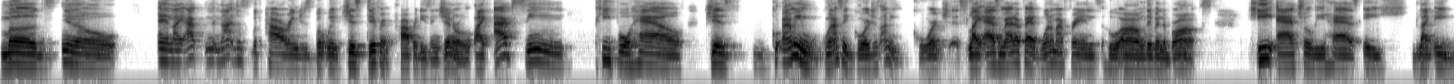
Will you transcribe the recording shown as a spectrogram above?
mugs, you know, and like I not just with Power Rangers, but with just different properties in general. Like I've seen people have just I mean, when I say gorgeous, I mean gorgeous. Like as a matter of fact, one of my friends who um live in the Bronx, he actually has a like a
